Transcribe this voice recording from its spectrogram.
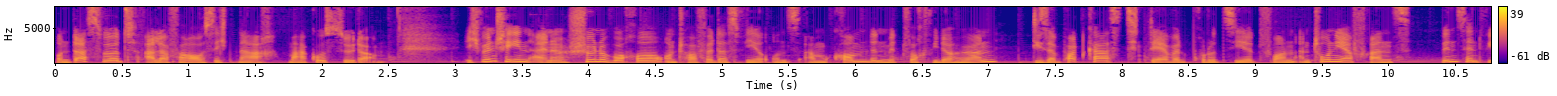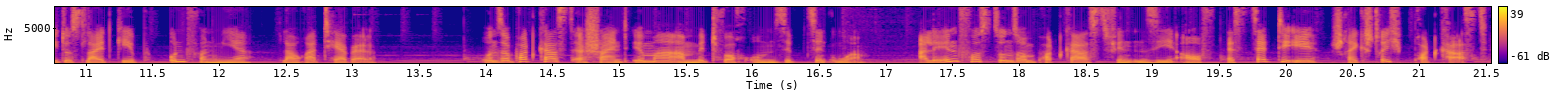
Und das wird aller Voraussicht nach Markus Söder. Ich wünsche Ihnen eine schöne Woche und hoffe, dass wir uns am kommenden Mittwoch wieder hören. Dieser Podcast, der wird produziert von Antonia Franz, Vincent Vitus Leitgeb und von mir, Laura Terbell. Unser Podcast erscheint immer am Mittwoch um 17 Uhr. Alle Infos zu unserem Podcast finden Sie auf sz.de-podcast.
